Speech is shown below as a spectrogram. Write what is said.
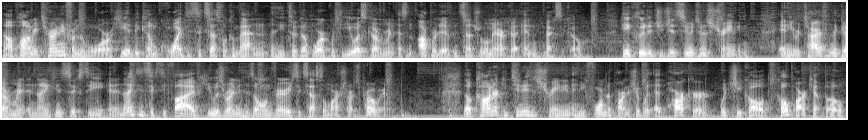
Now, upon returning from the war, he had become quite a successful combatant and he took up work with the US government as an operative in Central America and Mexico. He included Jiu-Jitsu into his training, and he retired from the government in 1960, and in 1965, he was running his own very successful martial arts program. Now Connor continued his training and he formed a partnership with Ed Parker, which he called Kopar Kempo,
